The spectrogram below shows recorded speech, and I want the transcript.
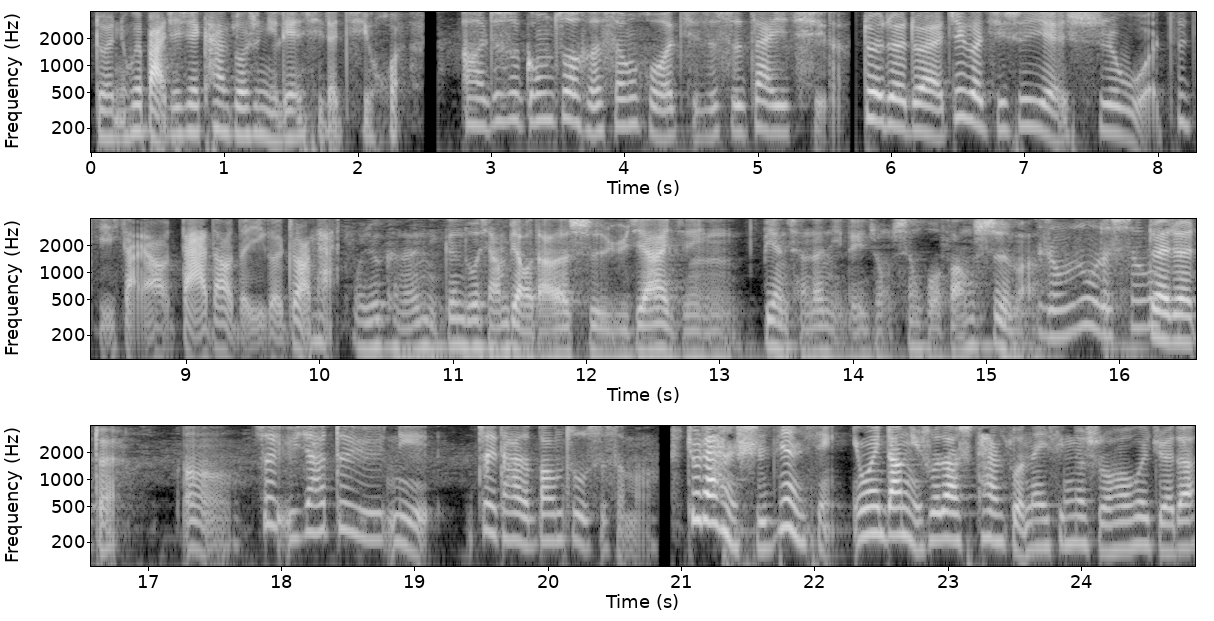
对，你会把这些看作是你练习的机会。啊，就是工作和生活其实是在一起的。对对对，这个其实也是我自己想要达到的一个状态。我觉得可能你更多想表达的是，瑜伽已经变成了你的一种生活方式嘛，融入了生活。对对对。嗯，所以瑜伽对于你最大的帮助是什么？就它很实践性，因为当你说到是探索内心的时候，会觉得，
